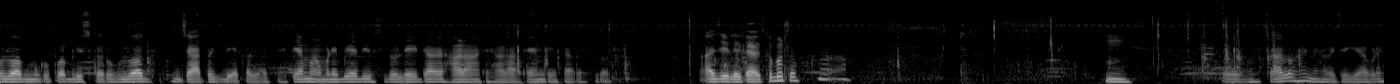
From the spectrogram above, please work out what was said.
વ્લોગ મૂકું પબ્લિશ કરું. વ્લોગ જાત જ બે કલાક થાય. તેમાં હમણાં બે દિવસ તો લેટ આવે સાડા આઠે સાડા આઠે એમ કંઈક આવે વ્લોગ. આજે લેટ આવ્યો ખબર તો હં. હમ. તો ચાલો હે ને હવે જઈએ આપણે.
